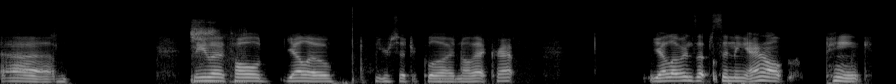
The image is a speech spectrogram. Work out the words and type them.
um Mila told Yellow, you're such a Clyde and all that crap. Yellow ends up sending out Pink.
